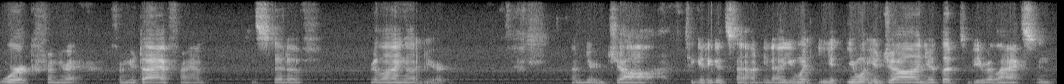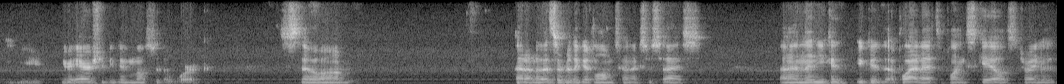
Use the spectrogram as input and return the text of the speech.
work from your from your diaphragm instead of relying on your on your jaw to get a good sound. You know, you want you, you want your jaw and your lip to be relaxed, and you, your air should be doing most of the work. So um, I don't know. That's a really good long tone exercise, uh, and then you could you could apply that to playing scales, trying to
